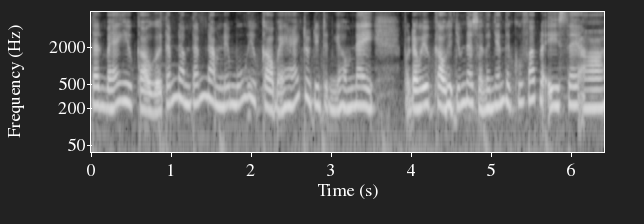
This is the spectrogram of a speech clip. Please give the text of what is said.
tên bài hát yêu cầu gửi 8585 nếu muốn yêu cầu bài hát trong chương trình ngày hôm nay Và đầu yêu cầu thì chúng ta soạn tin nhắn từ cú pháp là ICO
